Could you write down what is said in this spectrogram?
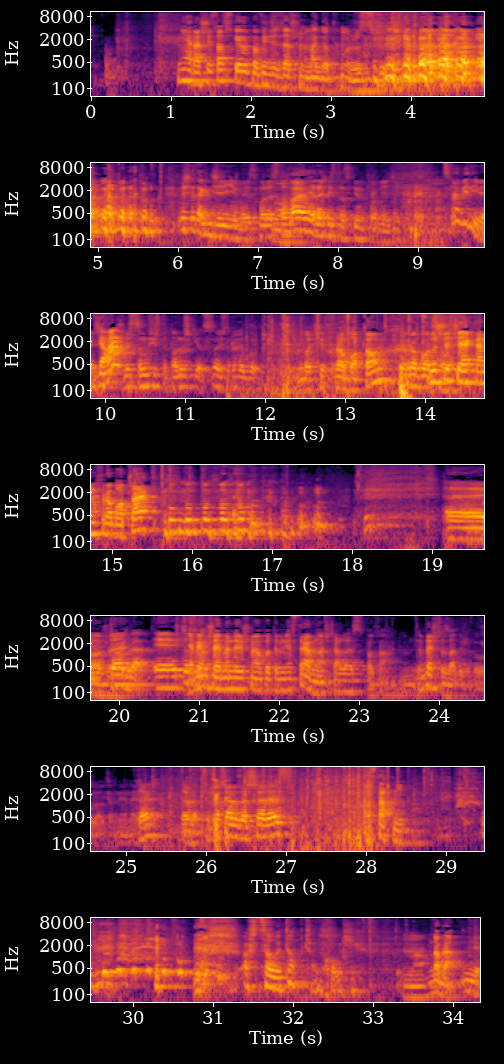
Nie, rasistowskie wypowiedzi zawsze na Magota możesz zrzucić. My się tak dzielimy. Jest molestowanie, rasistowskie wypowiedzi. Sprawiedliwie. Ja? Wiesz co, musisz te paluszki odsunąć trochę, bo... Bo ci chroboczą. Chroboczą. Słyszycie jak tam chrobocze? Puk, puk, puk, puk, puk. E, Boże. dobra. E, to Ja są- wiem, że ja będę już miał potem niestrawność, ale spoko. No Weź to zabierz w ogóle. Nie, Tak? Dobra, przepraszamy za szelest. Ostatni. Aż cały tapczan chodzi. No, dobra. Nie.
